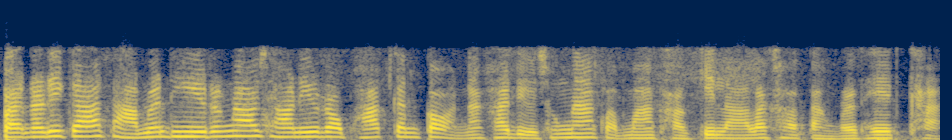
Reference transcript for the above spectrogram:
8นาฬิกา3นาทีเรื่องเล่าเช้านี้เราพักกันก่อนนะคะ เดี๋ยวช่วงหน้ากลับมาข่าวกีฬาและข่าวต่างประเทศค่ะ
